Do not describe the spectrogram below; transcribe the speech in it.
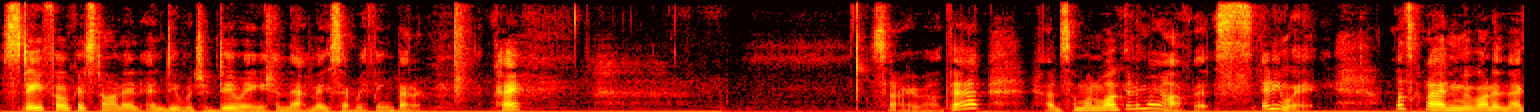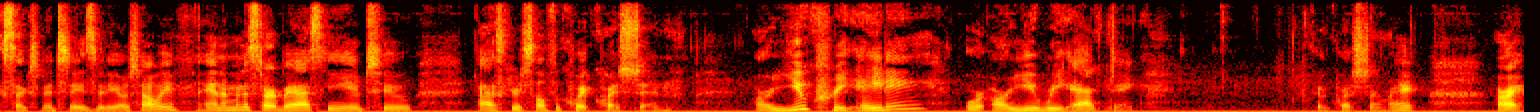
Stay focused on it and do what you're doing, and that makes everything better. Okay? Sorry about that. Had someone walk into my office. Anyway, let's go ahead and move on to the next section of today's video, shall we? And I'm going to start by asking you to ask yourself a quick question Are you creating or are you reacting? Good question, right? All right.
